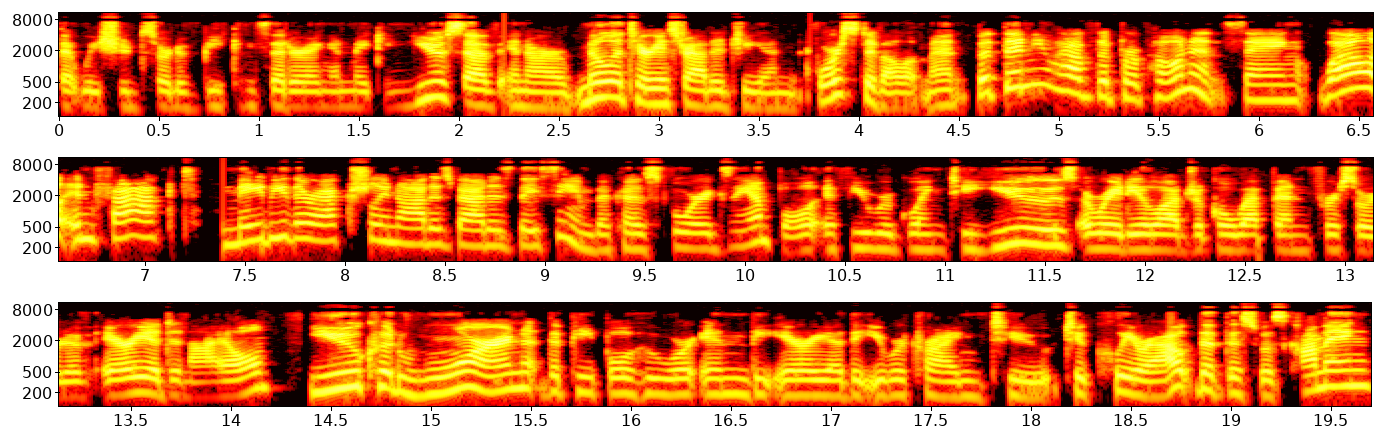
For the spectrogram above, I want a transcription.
that we should sort of be considering and making use of in our military strategy and force development. But then you have the proponents saying, well, in fact, maybe they're actually not as bad as they seem. Because, for example, if you were going to use a radiological weapon for sort of area denial, you could warn the people who were in the area that you were trying to to clear out that this was coming,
